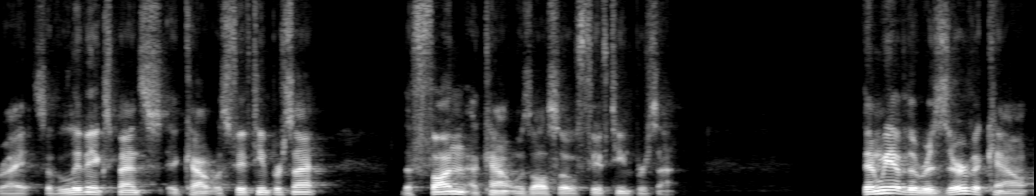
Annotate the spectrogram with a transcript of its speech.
right? So the living expense account was 15%. The fund account was also 15%. Then we have the reserve account,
